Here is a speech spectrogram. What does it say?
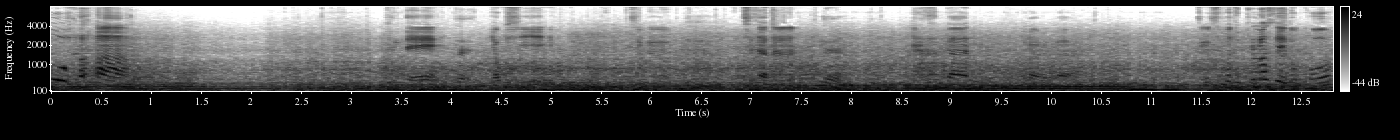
우와. 근데 네, 역시 지금 벤츠잖아. 네, 약간 뭐라 그럴까. 지금 스포츠 플러스에 놓고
